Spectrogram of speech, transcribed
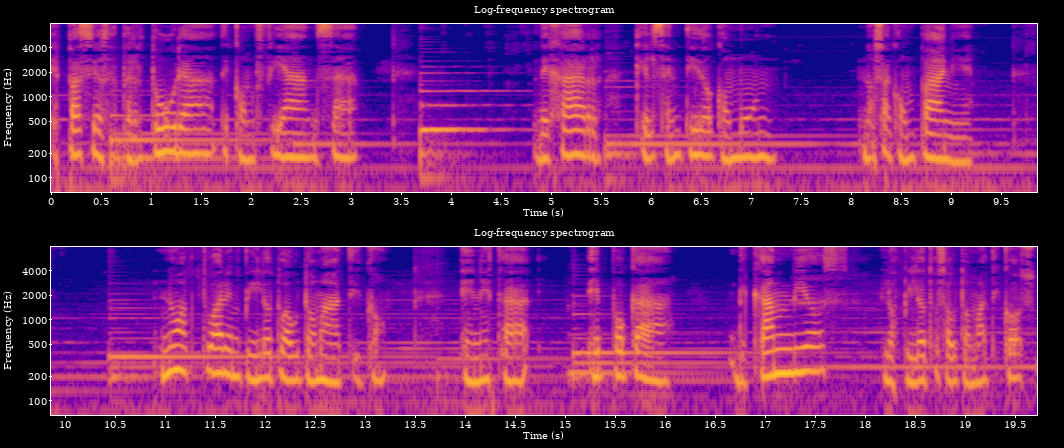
espacios de apertura, de confianza, dejar que el sentido común nos acompañe, no actuar en piloto automático. En esta época de cambios, los pilotos automáticos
